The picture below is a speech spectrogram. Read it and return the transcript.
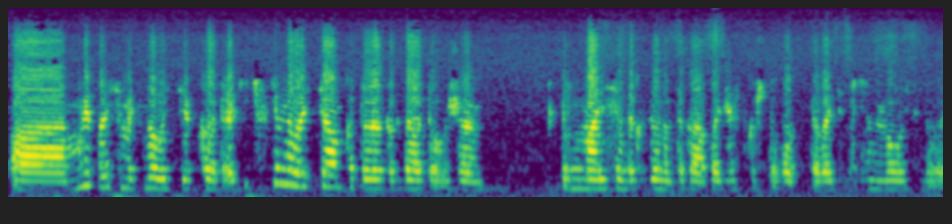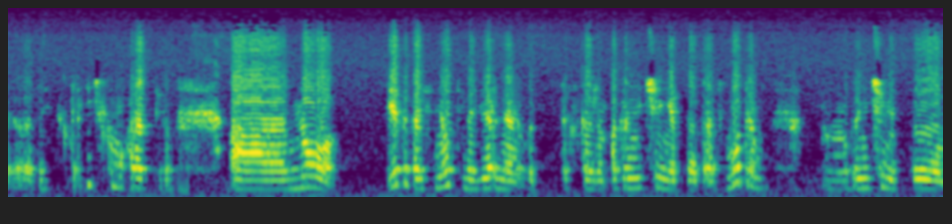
А, мы относим эти новости к трагическим новостям, которые когда-то уже принимались Яндекс.Дзеном такая повестка, что вот давайте новости относиться к трагическому характеру. А, но это коснется, наверное, вот, так скажем, ограничения по просмотрам, ограничения по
